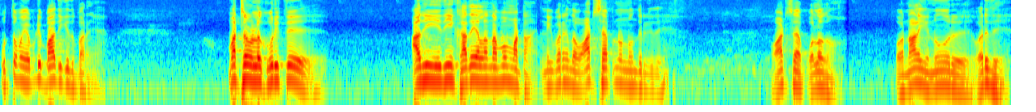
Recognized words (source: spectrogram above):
உத்தமம் எப்படி பாதிக்குது பாருங்கள் மற்றவர்களை குறித்து அதையும் இதையும் கதையெல்லாம் நம்ப மாட்டான். இன்றைக்கி பாருங்கள் இந்த வாட்ஸ்அப்னு ஒன்று வந்துருக்குது. வாட்ஸ்அப் உலகம். ஒரு நாளைக்கு நூறு வருது.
